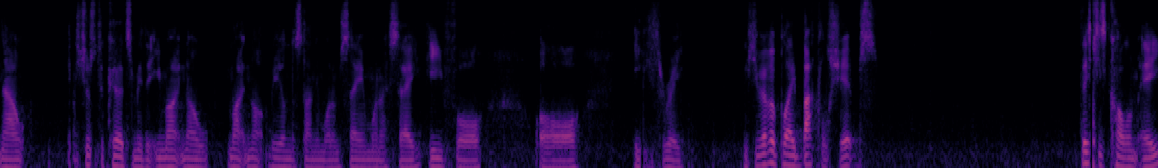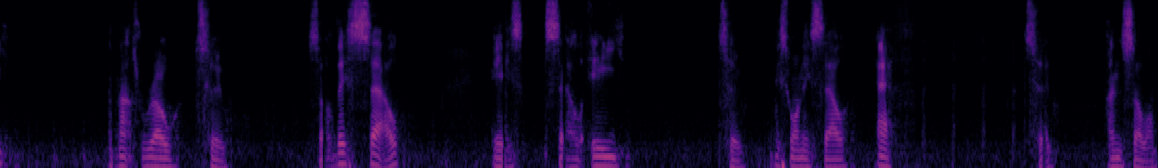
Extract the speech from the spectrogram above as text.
Now, it's just occurred to me that you might know might not be understanding what I'm saying when I say E4 or E3. If you've ever played Battleships, this is column E, and that's row 2. So this cell is cell E2. This one is cell F2, and so on.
